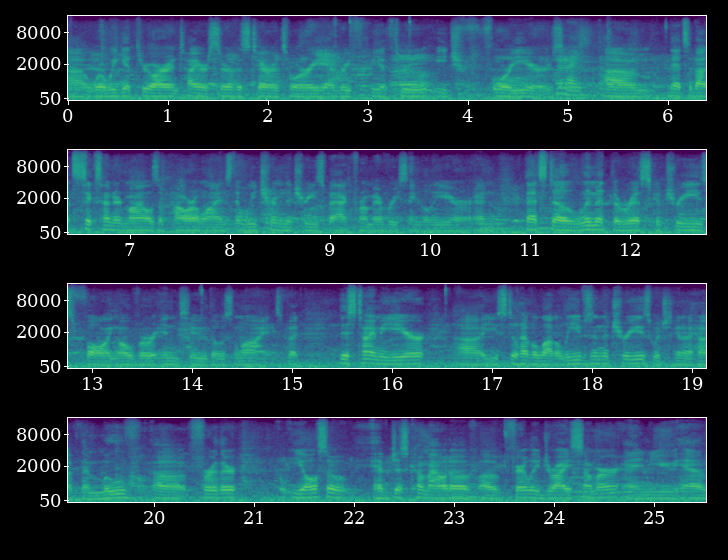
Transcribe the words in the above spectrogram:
uh, where we get through our entire service territory every you know, through each four years. Right. Um, that's about 600 miles of power lines that we trim the trees back from every single year. And that's to limit the risk of trees falling over into those lines. But this time of year, uh, you still have a lot of leaves in the trees, which is going to have them move uh, further. You also have just come out of a fairly dry summer, and you have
